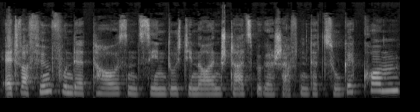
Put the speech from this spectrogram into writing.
Etwa 500.000 sind durch die neuen Staatsbürgerschaften dazugekommen.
